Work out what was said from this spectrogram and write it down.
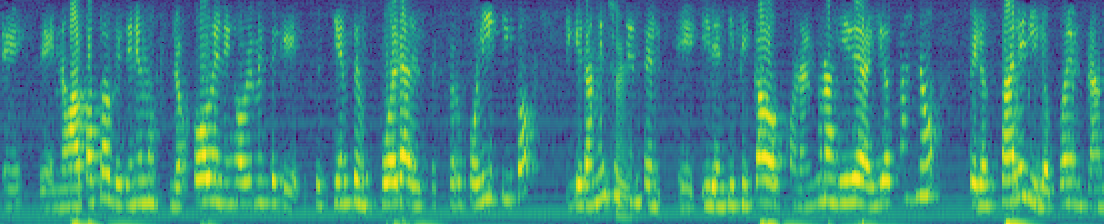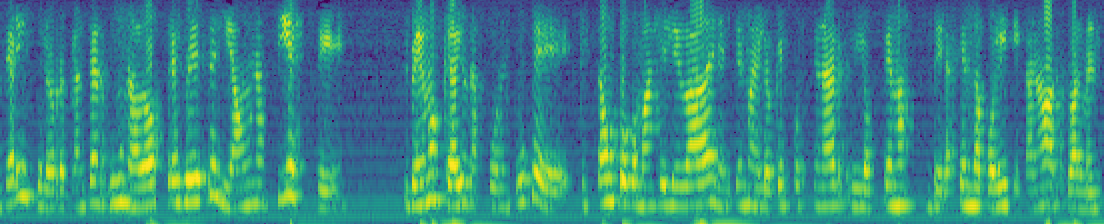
este, nos ha pasado que tenemos los jóvenes, obviamente, que se sienten fuera del sector político y que también se sienten eh, identificados con algunas ideas y otras no, pero salen y lo pueden plantear y se lo replantean una, dos, tres veces y aún así este, vemos que hay una juventud que, que está un poco más elevada en el tema de lo que es cuestionar los temas de la agenda política ¿no? actualmente.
